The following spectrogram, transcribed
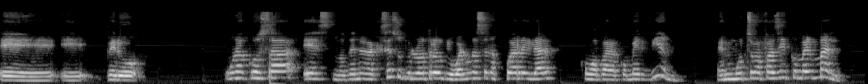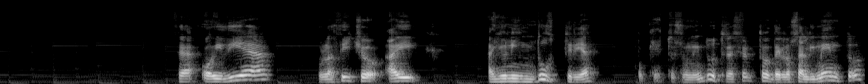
eh, eh, pero una cosa es no tener acceso, pero lo otro que igual no se nos puede arreglar como para comer bien. Es mucho más fácil comer mal. O sea, hoy día, como lo has dicho, hay, hay una industria, porque esto es una industria, ¿cierto?, de los alimentos,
